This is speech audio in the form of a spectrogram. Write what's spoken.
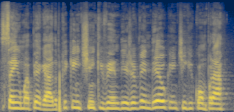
sem uma pegada, porque quem tinha que vender já vendeu, quem tinha que comprar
